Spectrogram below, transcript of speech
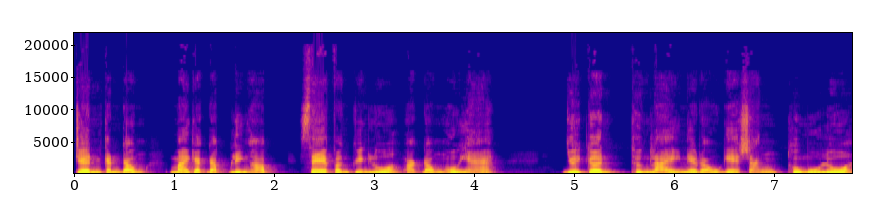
Trên cánh đồng, máy gặt đập liên hợp, xe vận chuyển lúa hoạt động hối hả. Dưới kênh, thương lái neo đậu ghe sẵn thu mua lúa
